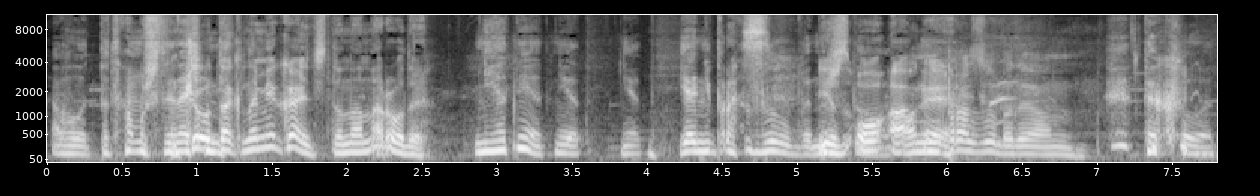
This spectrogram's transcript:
Вот, потому что иначе... Чего не- так намекаете-то на народы? Нет, нет, нет, нет. Я не про зубы. ну Из что вы. ОАЭ. Он не про зубы, да, он Так вот.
